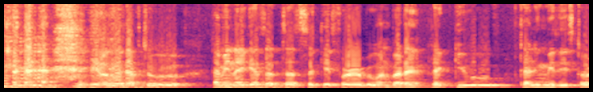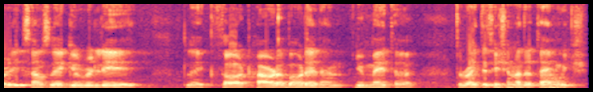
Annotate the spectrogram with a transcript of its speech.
you always have to. I mean, I guess that that's the case for everyone. But uh, like you telling me this story, it sounds like you really like thought hard about it and you made the the right decision at the time, which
